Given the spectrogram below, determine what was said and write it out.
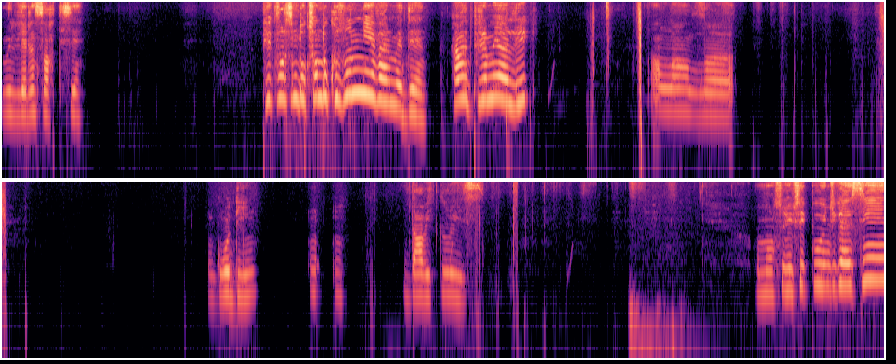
Müller'in sahtesi. Pickford'un 99'unu niye vermedin? Hem de Premier Lig. Allah Allah. Godin. David Luiz. Ondan sonra yüksek bir oyuncu gelsin.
